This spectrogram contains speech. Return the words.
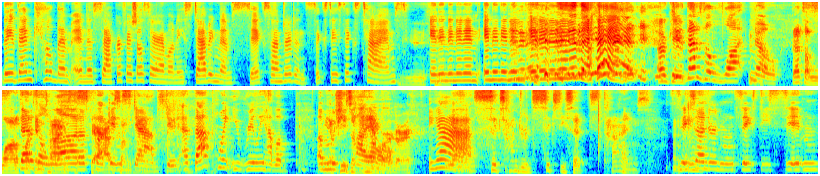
They then killed them in a sacrificial ceremony, stabbing them 666 times in, in, in, in, in, in, in, in, in, in, in, in the head. Okay. Dude, that is a lot. No. That's a lot of That is fucking a times lot to of stab fucking sometime. stabs, dude. At that point, you really have a, a A mushy piece of pile. hamburger. Yeah. Yeah. 666 times. 667. No.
